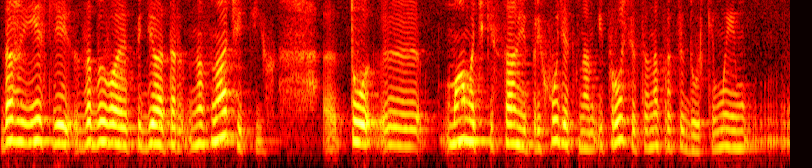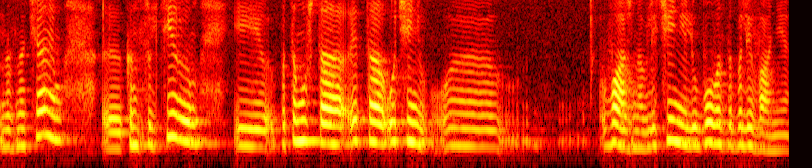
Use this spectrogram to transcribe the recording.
Даже если забывает педиатр назначить их, э, то э, мамочки сами приходят к нам и просятся на процедурки. Мы им назначаем, э, консультируем, и, потому что это очень э, важно в лечении любого заболевания.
